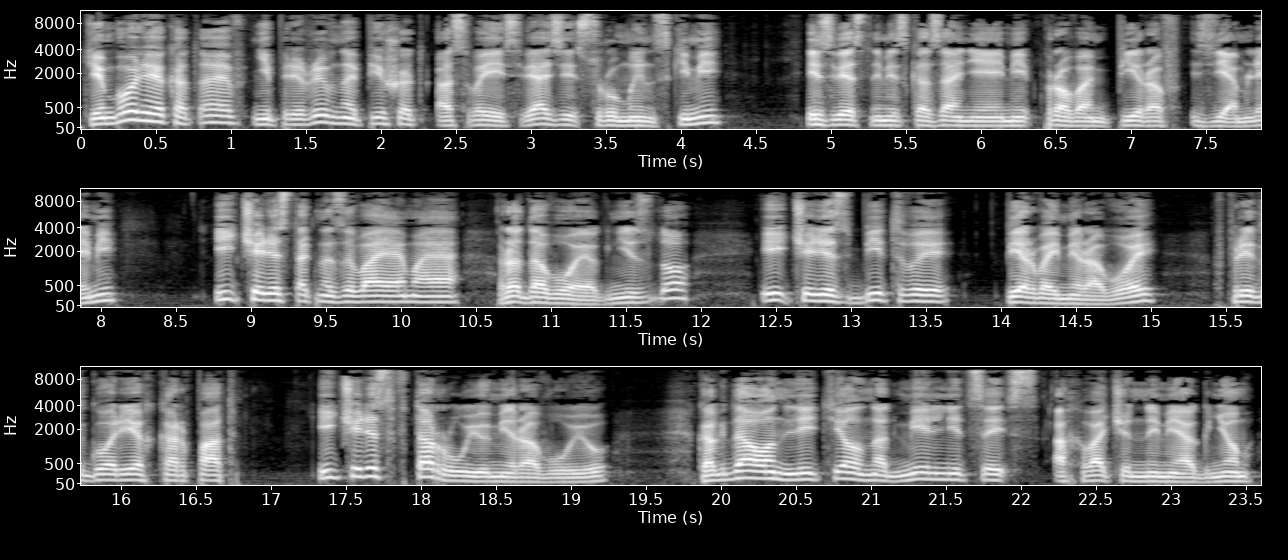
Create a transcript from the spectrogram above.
Тем более Катаев непрерывно пишет о своей связи с румынскими, известными сказаниями про вампиров землями, и через так называемое «родовое гнездо», и через битвы Первой мировой в предгорьях Карпат, и через Вторую мировую, когда он летел над мельницей с охваченными огнем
